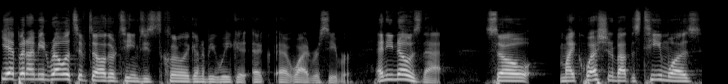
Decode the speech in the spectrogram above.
Yeah, but I mean, relative to other teams, he's clearly going to be weak at, at, at wide receiver, and he knows that. So my question about this team was,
